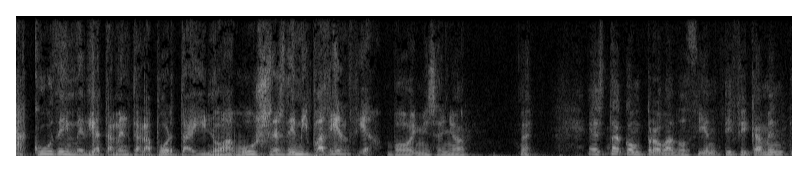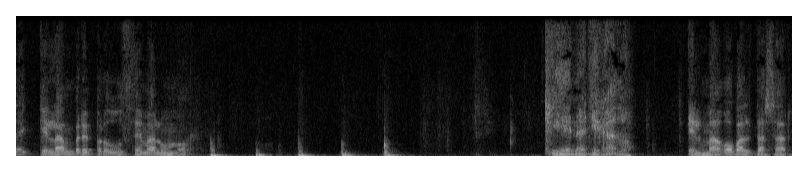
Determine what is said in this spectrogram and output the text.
Acude inmediatamente a la puerta y no abuses de mi paciencia. Voy, mi señor. Eh, Está comprobado científicamente que el hambre produce mal humor. ¿Quién ha llegado? El mago Baltasar,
